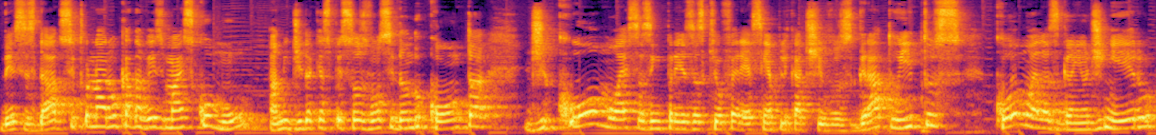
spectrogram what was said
desses dados se tornarão cada vez mais comum à medida que as pessoas vão se dando conta de como essas empresas que oferecem aplicativos gratuitos como elas ganham dinheiro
